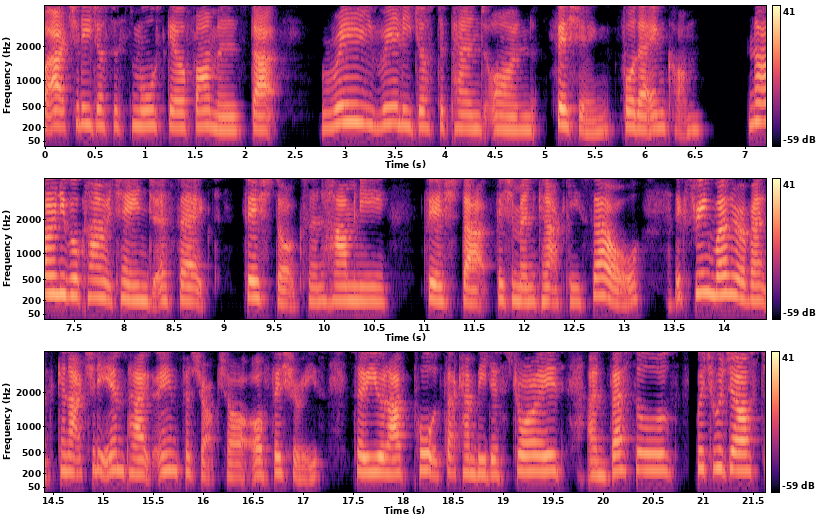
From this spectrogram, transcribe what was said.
but actually just the small scale farmers that really, really just depend on fishing for their income. Not only will climate change affect fish stocks and how many fish that fishermen can actually sell, extreme weather events can actually impact infrastructure of fisheries. So you'll have ports that can be destroyed and vessels, which will just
